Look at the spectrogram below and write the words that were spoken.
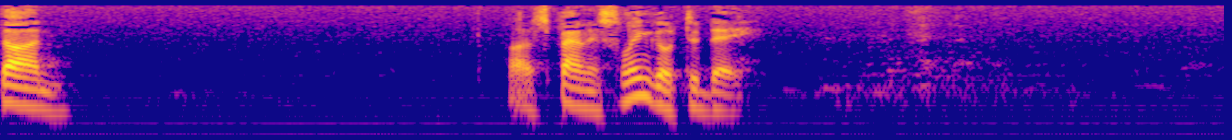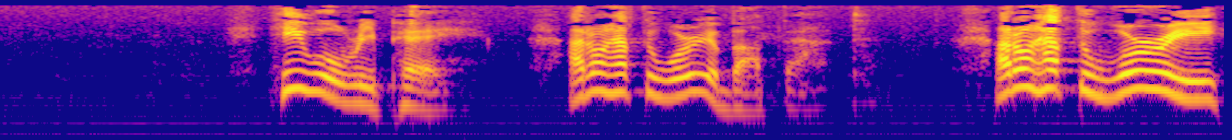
Done. A lot of Spanish lingo today. He will repay. I don't have to worry about that. I don't have to worry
